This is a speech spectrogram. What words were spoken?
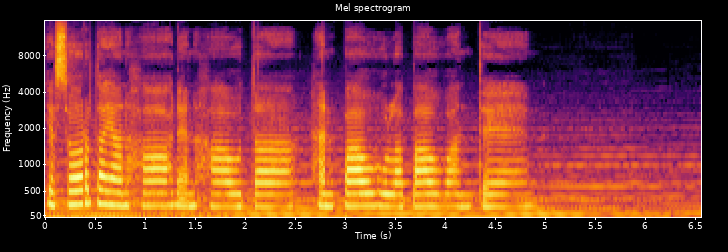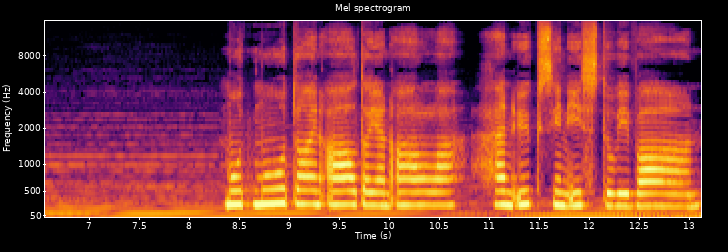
Ja sortajan haahden hautaa hän pauhulla pauvanteen. Mut muutoin aaltojen alla hän yksin istuvi vaan,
